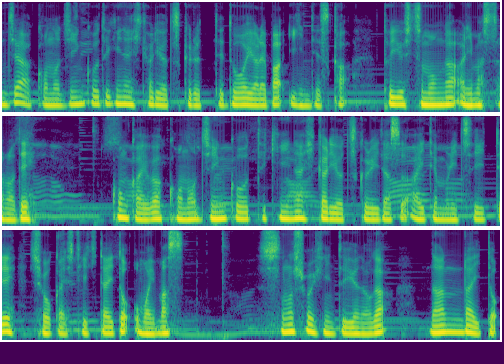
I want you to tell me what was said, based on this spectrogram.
じゃあこの人工的な光を作るってどうやればいいんですか？という質問がありましたので今回はこの人工的な光を作り出すアイテムについて紹介していきたいと思います。その商品というのがナンライト。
